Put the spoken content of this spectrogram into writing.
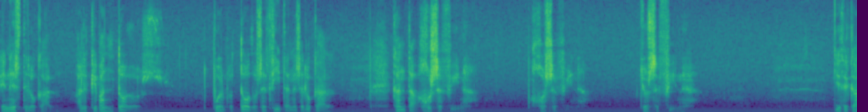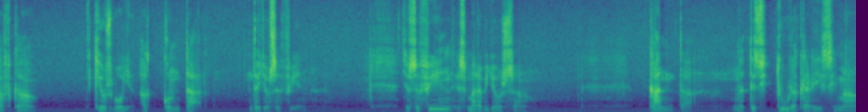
en este local al que van todos, el pueblo todo se cita en ese local, canta Josefina, Josefina, Josefina. Dice Kafka que os voy a contar de Josephine. Josephine es maravillosa, canta, una tesitura clarísima.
